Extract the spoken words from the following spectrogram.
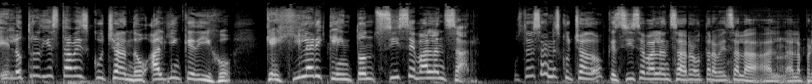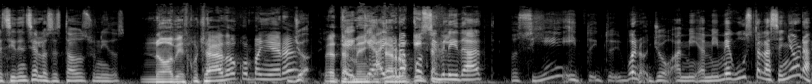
el otro día estaba escuchando a alguien que dijo que Hillary Clinton sí se va a lanzar. ¿Ustedes han escuchado que sí se va a lanzar otra vez a la, a la- a la presidencia de los Estados Unidos? No había escuchado, compañera. pero que, también que hay una roquita. posibilidad, pues sí, y, bueno, yo a mí a mí me gusta la señora,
